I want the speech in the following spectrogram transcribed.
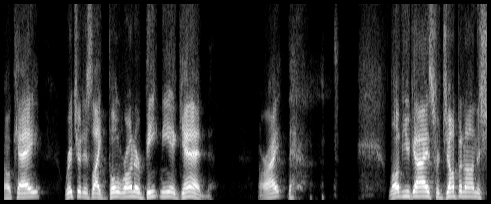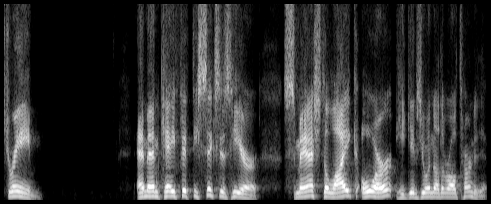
Okay. Richard is like, Bull Runner beat me again. All right. Love you guys for jumping on the stream. MMK56 is here smash the like, or he gives you another alternative.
